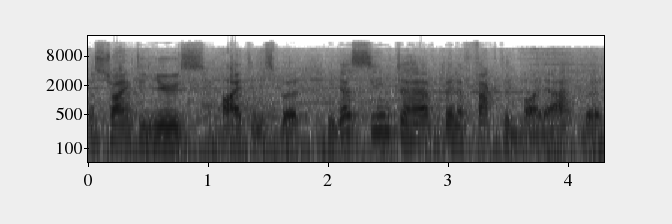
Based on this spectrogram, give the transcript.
Was trying to use items, but he does seem to have been affected by that, but...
